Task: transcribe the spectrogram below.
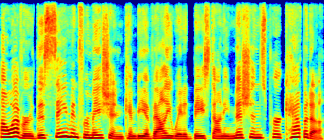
However, this same information can be evaluated based on emissions per capita.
